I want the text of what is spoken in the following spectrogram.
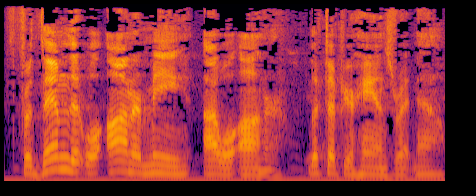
For them that will honor me, I will honor. Lift up your hands right now.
